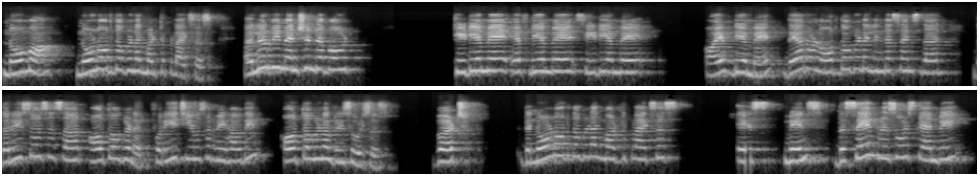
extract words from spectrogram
NOMA, non-orthogonal multiple access. Earlier we mentioned about TDMA, FDMA, CDMA, OFDMA. They are all orthogonal in the sense that the resources are orthogonal. For each user, we have the orthogonal resources. But the non-orthogonal multiple access is means the same resource can be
